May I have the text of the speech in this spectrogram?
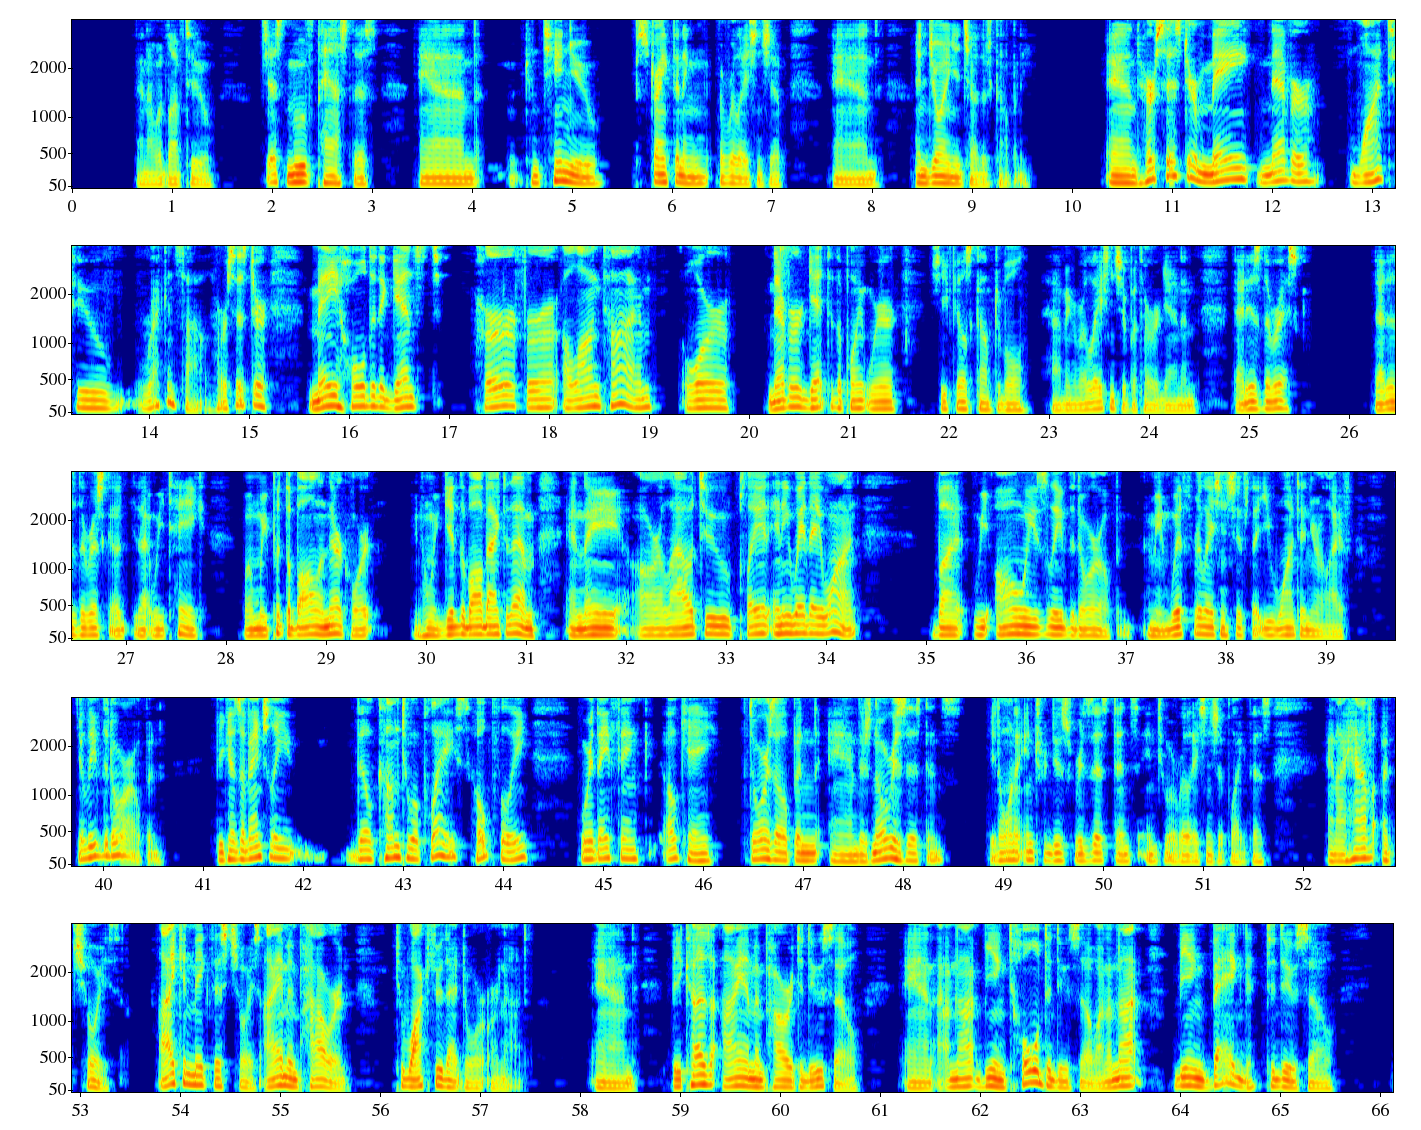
And I would love to just move past this and continue strengthening the relationship and enjoying each other's company. And her sister may never want to reconcile. Her sister may hold it against her for a long time or never get to the point where she feels comfortable having a relationship with her again. And that is the risk. That is the risk uh, that we take when we put the ball in their court and when we give the ball back to them and they are allowed to play it any way they want. But we always leave the door open. I mean, with relationships that you want in your life, you leave the door open because eventually they'll come to a place, hopefully, where they think, okay, the door's open and there's no resistance. You don't want to introduce resistance into a relationship like this. And I have a choice. I can make this choice. I am empowered to walk through that door or not. And because I am empowered to do so, and I'm not being told to do so, and I'm not being begged to do so,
